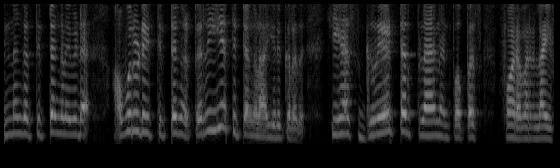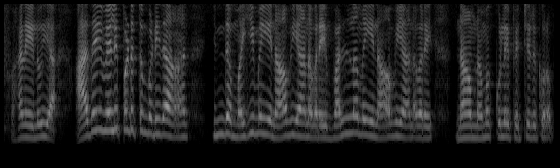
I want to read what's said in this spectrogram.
எண்ணங்கள் திட்டங்களை விட அவருடைய திட்டங்கள் பெரிய திட்டங்களாக இருக்கிறது. He has greater plan and purpose for our life hallelujah அதை வெளிப்படுத்தும்படி தான் இந்த மகிமையின் ஆவியானவரை வல்லமையின் ஆவியானவரை நாம் நமக்குள்ளே பெற்றிருக்கிறோம்.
